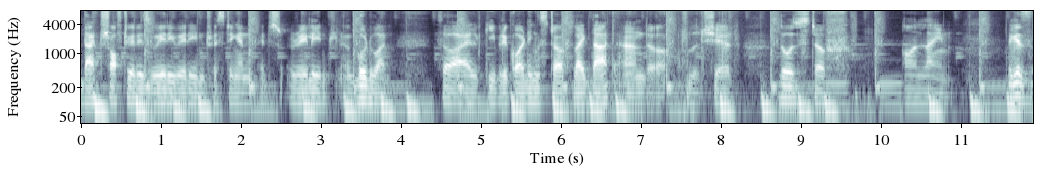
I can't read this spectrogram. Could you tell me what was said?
that software is very very interesting and it's really a good one. So I'll keep recording stuff like that and uh, will share those stuff online because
